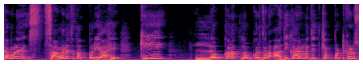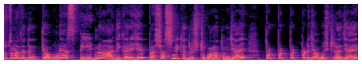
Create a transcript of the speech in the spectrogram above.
त्यामुळे सांगण्याचं तात्पर्य आहे की लवकरात लवकर जर अधिकाऱ्याला जितक्या पटकन सूचना देतील तेवढ्या स्पीडनं अधिकारी जे प्रशासनिक दृष्टिकोनातून जे आहे पटपट पटपट ज्या गोष्टीला जे आहे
